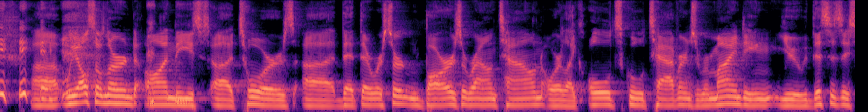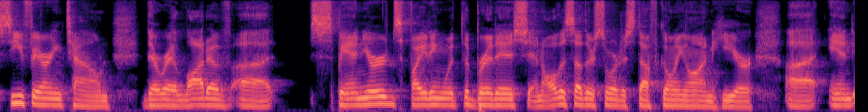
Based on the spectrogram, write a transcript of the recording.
uh, we also learned on these uh, tours uh, that there were certain bars around town or like old school taverns, reminding you this is a seafaring town. There were a lot of uh, Spaniards fighting with the British and all this other sort of stuff going on here. Uh, and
